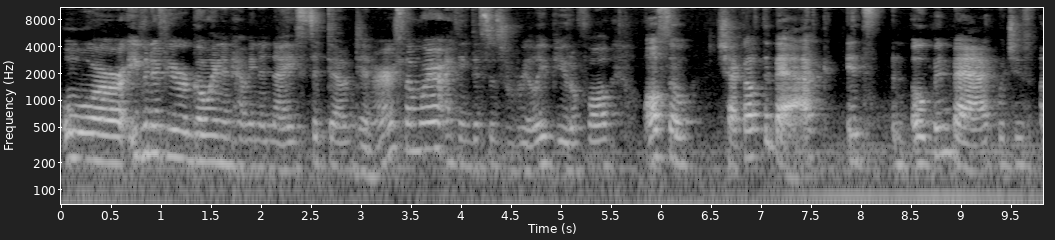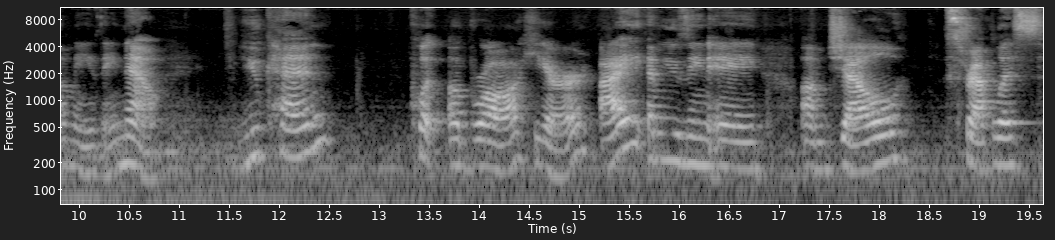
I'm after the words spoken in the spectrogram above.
or even if you're going and having a nice sit down dinner somewhere. I think this is really beautiful. Also, check out the back. It's an open back, which is amazing. Now, you can put a bra here. I am using a um, gel strapless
